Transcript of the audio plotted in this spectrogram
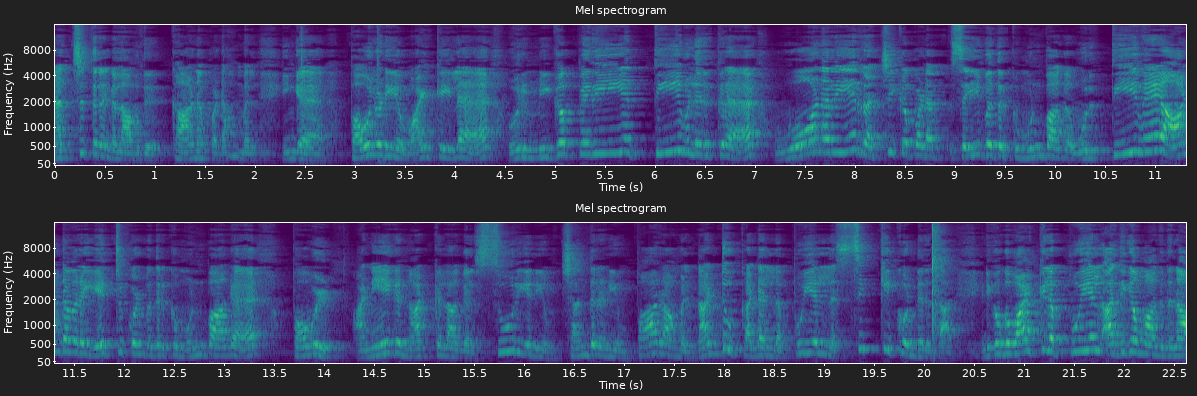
நட்சத்திரங்களாவது காணப்படாமல். இங்க பவுலுடைய வாழ்க்கையில ஒரு மிகப்பெரிய தீவில் இருக்கிற ஓனரையே ரட்சிக்கப்பட செய்வதற்கு முன்பாக ஒரு தீவே ஆண்டவரை ஏற்றுக்கொள்வதற்கு முன்பாக பவுல் அநேக நாட்களாக சூரியனையும் சந்திரனையும் பாராமல் நடு கடல்ல புயல்ல சிக்கி கொண்டிருந்தார். இன்னைக்கு உங்க வாழ்க்கையில புயல் அதிகமாகுதுன்னா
